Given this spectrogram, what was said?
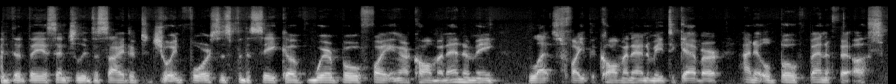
that they essentially decided to join forces for the sake of we're both fighting a common enemy. Let's fight the common enemy together, and it'll both benefit us.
